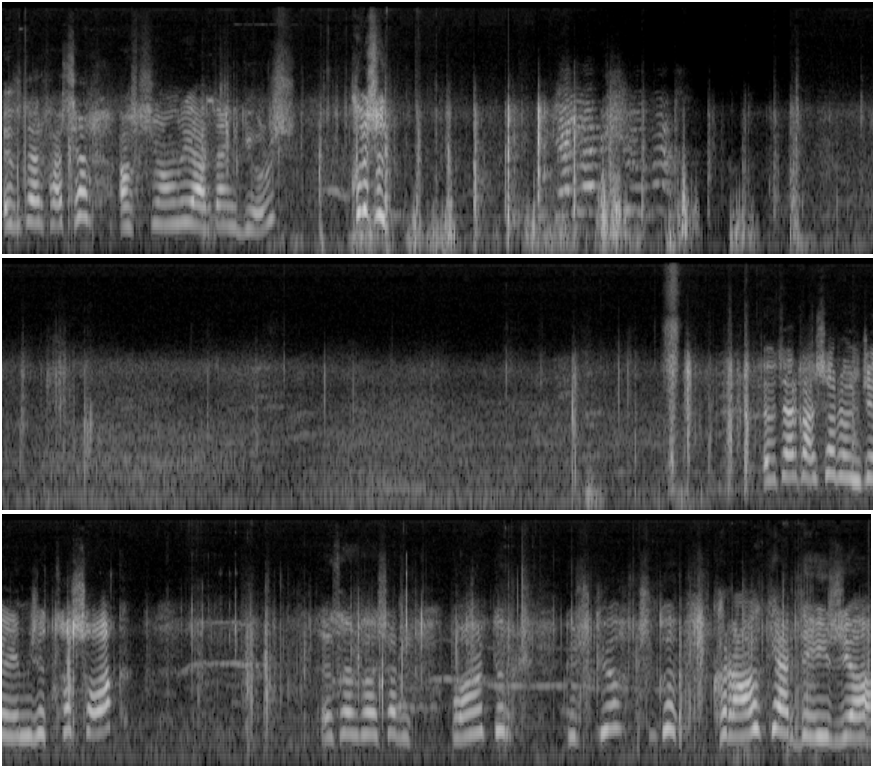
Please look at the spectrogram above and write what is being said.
Evet arkadaşlar aksiyonlu yerden gidiyoruz. Koşun. Gel lan bir şey olmaz. Evet arkadaşlar önce elimize taş alak. Evet arkadaşlar bulanık gör gözüküyor. Çünkü karanlık yerdeyiz ya.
